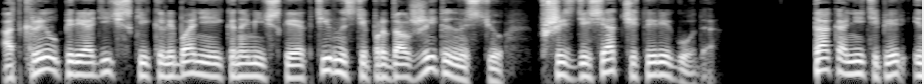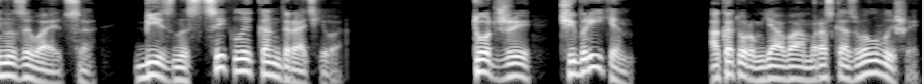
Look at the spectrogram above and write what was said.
открыл периодические колебания экономической активности продолжительностью в 64 года. Так они теперь и называются бизнес-циклы Кондратьева. Тот же Чебрикин, о котором я вам рассказывал выше,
